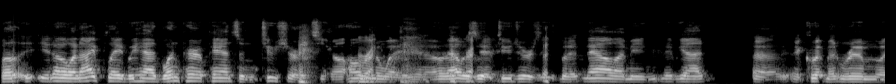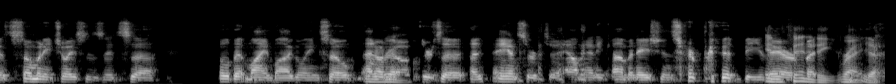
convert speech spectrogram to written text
Well, you know, when I played, we had one pair of pants and two shirts. You know, home right. and away. You know, that was it, two jerseys. But now, I mean, they've got uh, equipment room with so many choices. It's uh, a little bit mind-boggling. So I don't know if there's a, an answer to how many combinations there could be there. Infinity, but, right? Yeah,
